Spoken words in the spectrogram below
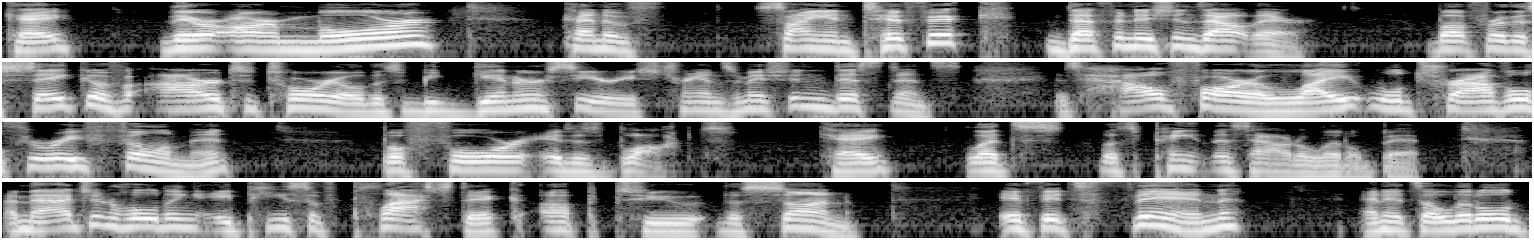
Okay, there are more kind of scientific definitions out there. But for the sake of our tutorial, this beginner series, transmission distance is how far light will travel through a filament before it is blocked. Okay let's let's paint this out a little bit. Imagine holding a piece of plastic up to the sun. If it's thin and it's a little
